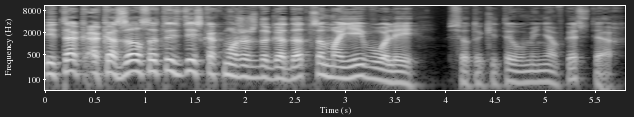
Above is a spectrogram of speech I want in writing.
«Итак, оказался ты здесь, как можешь догадаться, моей волей. Все-таки ты у меня в гостях.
